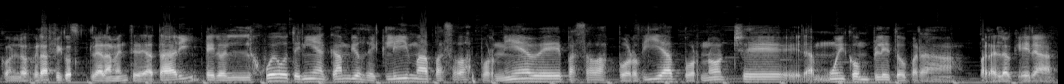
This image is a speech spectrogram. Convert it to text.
con los gráficos claramente de Atari, pero el juego tenía cambios de clima, pasabas por nieve, pasabas por día, por noche, era muy completo para, para lo que era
